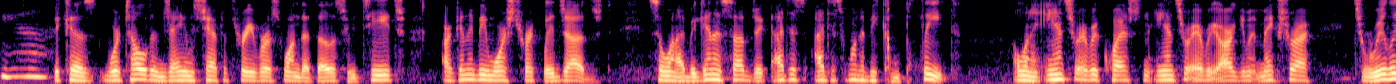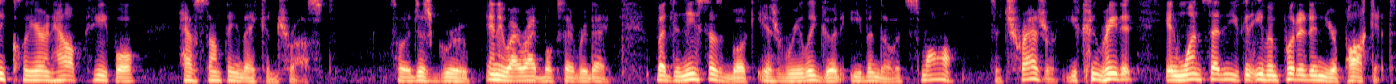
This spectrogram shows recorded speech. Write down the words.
Yeah. Because we're told in James chapter 3 verse 1 that those who teach are going to be more strictly judged. So when I begin a subject, I just I just want to be complete. I want to answer every question, answer every argument, make sure I, it's really clear and help people have something they can trust. So it just grew. Anyway, I write books every day. But Denise's book is really good, even though it's small. It's a treasure. You can read it in one setting, you can even put it in your pocket.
